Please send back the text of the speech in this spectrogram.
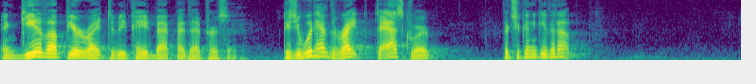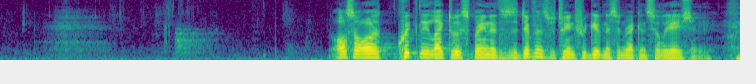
And give up your right to be paid back by that person. Because you would have the right to ask for it, but you're going to give it up. Also, I'll quickly like to explain that there's a difference between forgiveness and reconciliation.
